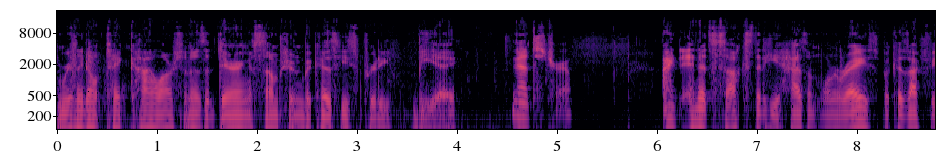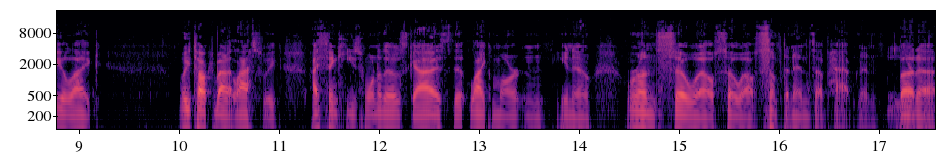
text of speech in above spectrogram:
really don't take Kyle Larson as a daring assumption because he's pretty ba. That's true. I, and it sucks that he hasn't won a race because I feel like we talked about it last week. I think he's one of those guys that, like Martin, you know, runs so well, so well, something ends up happening. But uh,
